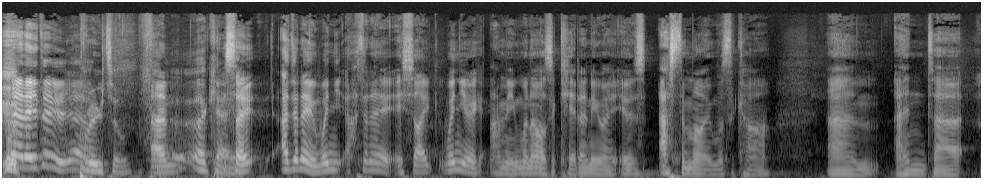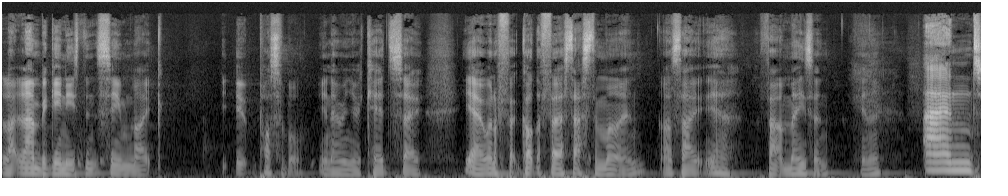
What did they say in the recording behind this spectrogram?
yeah, they do. Yeah. Brutal. Um, Okay. So I don't know when you, I don't know. It's like when you're. I mean, when I was a kid, anyway, it was Aston Martin was the car, um, and uh, like Lamborghinis didn't seem like it possible, you know, when you're a kid. So yeah, when I f- got the first Aston Martin, I was like, yeah, felt amazing, you know. and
